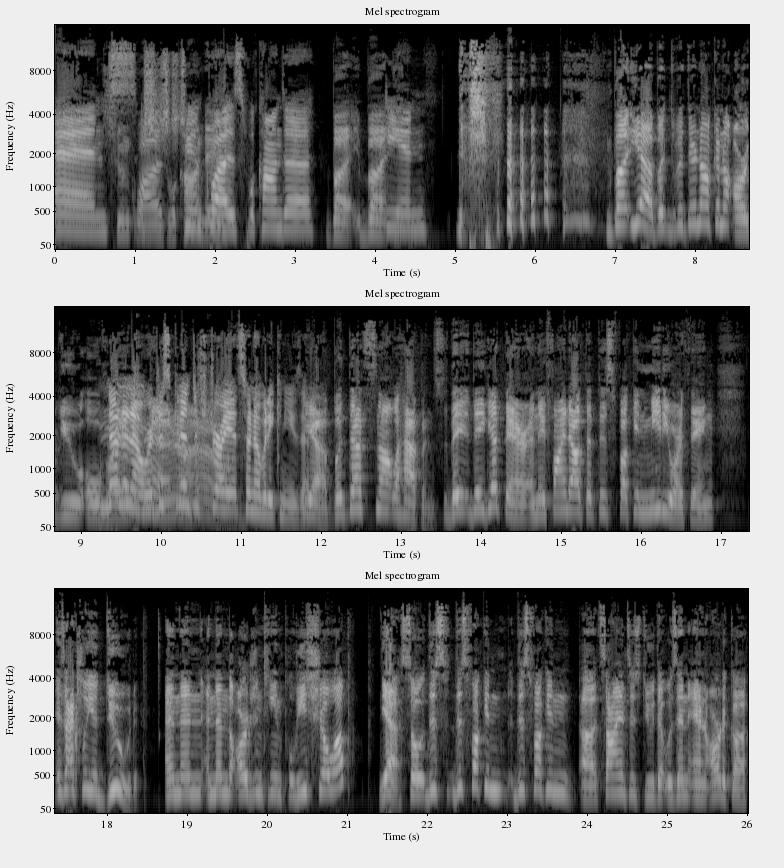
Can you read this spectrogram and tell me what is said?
And Shunqua is Wakandan. Shunqua Wakanda. But but Ian. but yeah, but but they're not going to argue over. No, no, it. no. We're Yeah, just no, gonna no, destroy no. it so nobody can use it. Yeah, but that's not what happens. They they get there and they find out that this fucking meteor thing is actually a dude. And then and then the Argentine police show up. Yeah, so this this fucking this fucking uh, scientist dude that was in Antarctica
